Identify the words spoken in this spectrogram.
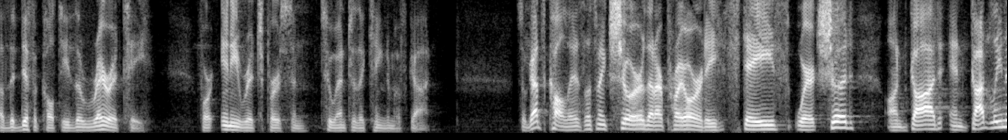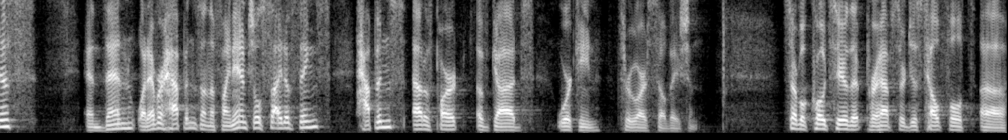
of the difficulty, the rarity for any rich person to enter the kingdom of God. So God's call is let's make sure that our priority stays where it should on God and godliness. And then whatever happens on the financial side of things happens out of part of God's working through our salvation. Several quotes here that perhaps are just helpful uh,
